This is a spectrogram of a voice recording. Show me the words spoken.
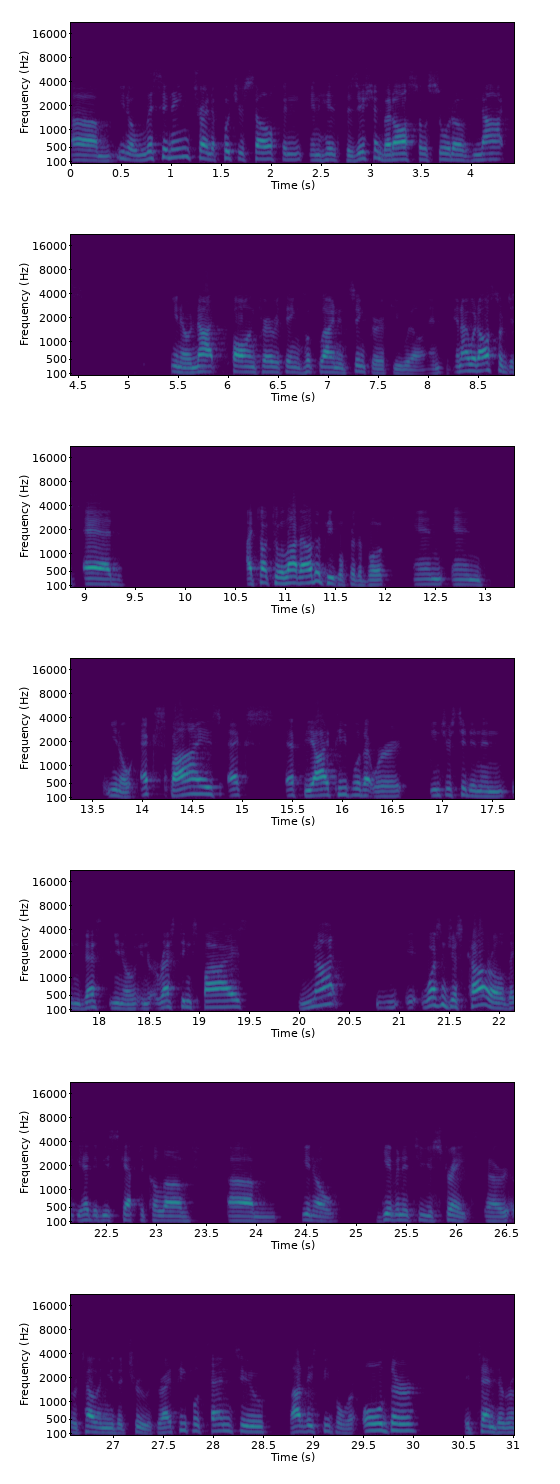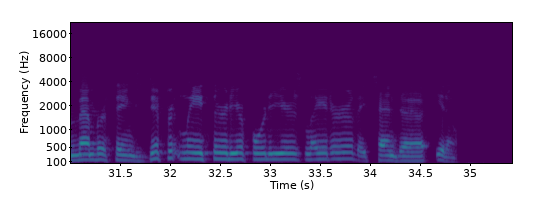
Um, you know, listening, trying to put yourself in, in his position, but also sort of not, you know, not falling for everything hook, line, and sinker, if you will. And and I would also just add, I talked to a lot of other people for the book, and and you know, ex spies, ex FBI people that were interested in, in invest, you know, in arresting spies. Not, it wasn't just Carl that you had to be skeptical of, um, you know, giving it to you straight or, or telling you the truth, right? People tend to, a lot of these people were older. They tend to remember things differently 30 or 40 years later. They tend to, you know,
